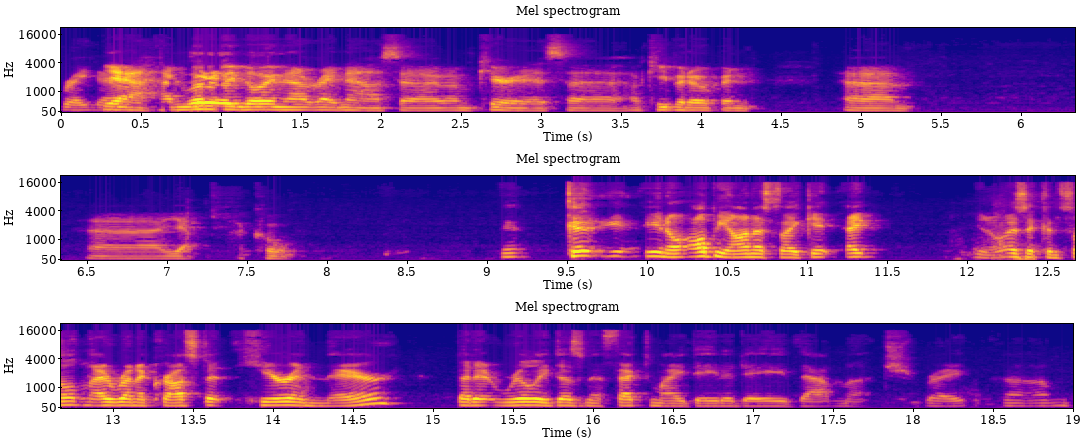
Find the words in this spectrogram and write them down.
right now. Yeah, I'm literally building it out right now, so I'm curious. Uh, I'll keep it open. Um, uh, yeah, cool. Yeah, you know, I'll be honest. Like it, I, you know, as a consultant, I run across it here and there, but it really doesn't affect my day to day that much, right? Um,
